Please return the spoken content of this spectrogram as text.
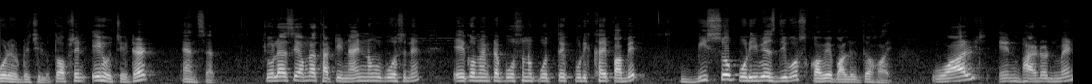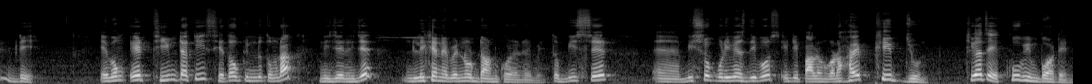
গড়ে উঠেছিল। তো অপশন এ হচ্ছে এটার অ্যান্সার চলে আসি আমরা থার্টি নাইন নম্বর প্রশ্নে। এরকম একটা প্রশ্ন প্রত্যেক পরীক্ষায় পাবে। বিশ্ব পরিবেশ দিবস কবে পালিত হয়? World environment day. এবং এর থিমটা কি সেটাও কিন্তু তোমরা নিজে নিজে লিখে নেবে, নোট ডাউন করে নেবে। তো বিশ্বের বিশ্ব পরিবেশ দিবস এটি পালন করা হয় ফিফথ জুন। ঠিক আছে? খুব ইম্পর্টেন্ট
